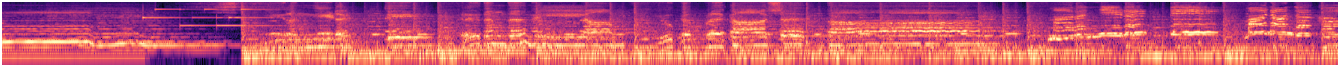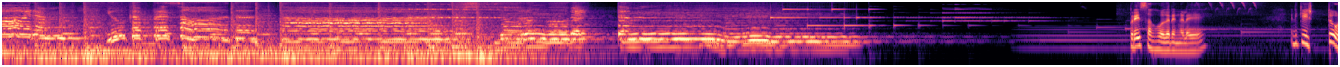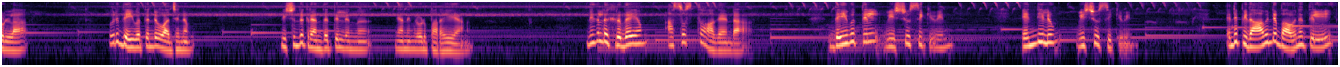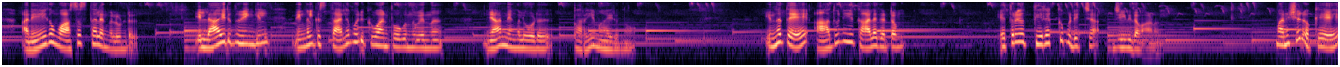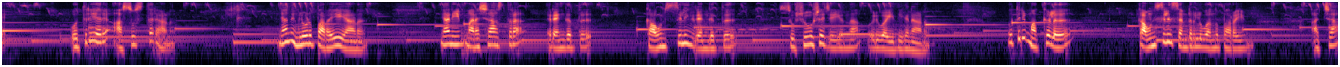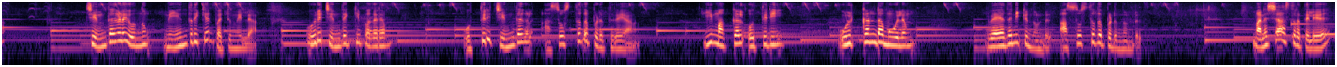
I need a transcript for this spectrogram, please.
നുറുങ്ങുവെട്ടം ഇറങ്ങിടട്ടെ ഹൃദന്തമെല്ലാം യുഗപ്രകാശത്താ പ്രിയ സഹോദരങ്ങളെ എനിക്ക് ഇഷ്ടമുള്ള ഒരു ദൈവത്തിന്റെ വചനം വിശുദ്ധ ഗ്രന്ഥത്തിൽ നിന്ന് ഞാൻ നിങ്ങളോട് പറയുകയാണ്. നിങ്ങളുടെ ഹൃദയം അസ്വസ്ഥമാകേണ്ട ദൈവത്തിൽ വിശ്വസിക്കുവിൻ എന്നിലും വിശ്വസിക്കുവിൻ. എന്റെ പിതാവിന്റെ ഭവനത്തിൽ അനേകം വാസസ്ഥലങ്ങളുണ്ട്. ഇല്ലായിരുന്നുവെങ്കിൽ നിങ്ങൾക്ക് സ്ഥലമൊരുക്കുവാൻ പോകുന്നുവെന്ന് ഞാൻ നിങ്ങളോട് പറയുമായിരുന്നു. ഇന്നത്തെ ആധുനിക കാലഘട്ടം എത്രയോ തിരക്ക് പിടിച്ച ജീവിതമാണ്. മനുഷ്യരൊക്കെ ഒത്തിരിയേറെ അസ്വസ്ഥരാണ്. ഞാൻ നിങ്ങളോട് പറയുകയാണ് ഞാൻ ഈ മനഃശാസ്ത്ര രംഗത്ത് കൗൺസിലിംഗ് രംഗത്ത് ശുശ്രൂഷ ചെയ്യുന്ന ഒരു വൈദികനാണ്. ഒത്തിരി മക്കൾ കൗൺസിലിംഗ് സെന്ററിൽ വന്ന് പറയും അച്ഛ ചിന്തകളെ ഒന്നും നിയന്ത്രിക്കാൻ പറ്റുന്നില്ല. ഒരു ചിന്തയ്ക്ക് പകരം ഒത്തിരി ചിന്തകൾ അസ്വസ്ഥതപ്പെടുത്തുകയാണ്. ഈ മക്കൾ ഒത്തിരി ഉത്കണ്ഠ മൂലം വേദനിക്കുന്നുണ്ട് അസ്വസ്ഥതപ്പെടുന്നുണ്ട്. മനഃശാസ്ത്രത്തിൽ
